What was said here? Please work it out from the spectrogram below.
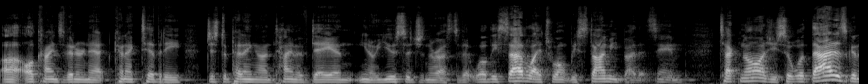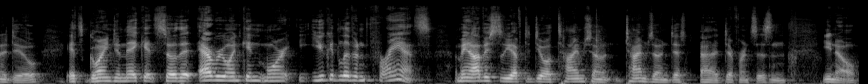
uh, all kinds of internet connectivity just depending on time of day and you know usage and the rest of it. Well, these satellites won't be stymied by that same technology. So what that is going to do, it's going to make it so that everyone can more. You could live in France. I mean, obviously you have to deal with time zone time zone dis, uh, differences and you know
